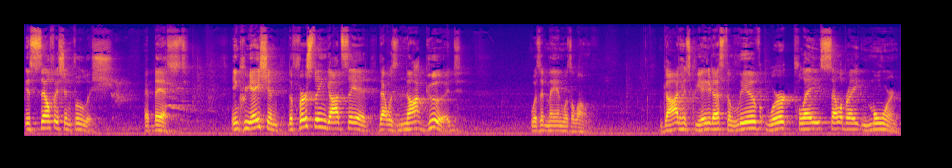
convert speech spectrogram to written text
is selfish and foolish at best. In creation, the first thing God said that was not good was that man was alone. God has created us to live, work, play, celebrate, and mourn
